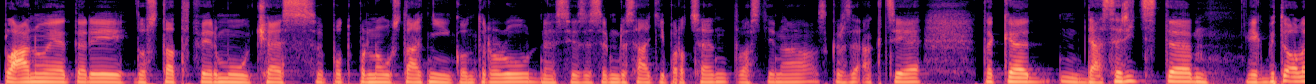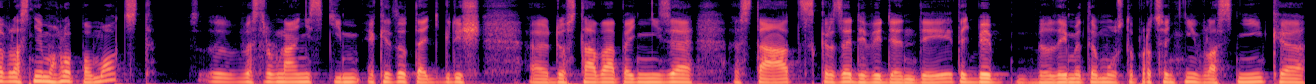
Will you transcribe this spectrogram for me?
plánuje tedy dostat firmu ČES pod plnou státní kontrolu, dnes je ze 70% vlastně na skrze akcie, tak eh, dá se říct, eh, jak by to ale vlastně mohlo pomoct? Ve srovnání s tím, jak je to teď, když eh, dostává peníze stát skrze dividendy. Teď by byl, dejme tomu, 100% vlastník eh,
